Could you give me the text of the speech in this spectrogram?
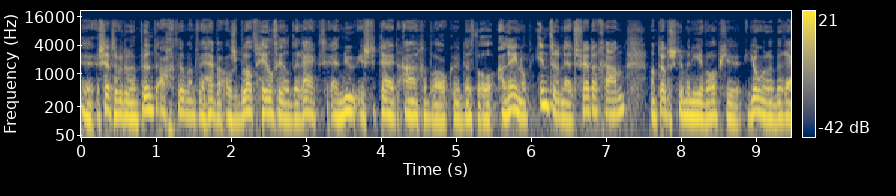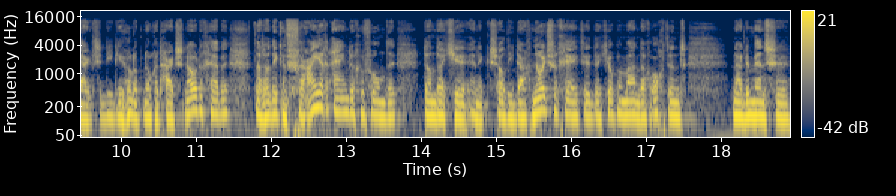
Uh, zetten we er een punt achter, want we hebben als blad heel veel bereikt. En nu is de tijd aangebroken dat we alleen op internet verder gaan. Want dat is de manier waarop je jongeren bereikt die die hulp nog het hardst nodig hebben. Dat had ik een fraaier einde gevonden dan dat je, en ik zal die dag nooit vergeten... dat je op een maandagochtend naar de mensen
